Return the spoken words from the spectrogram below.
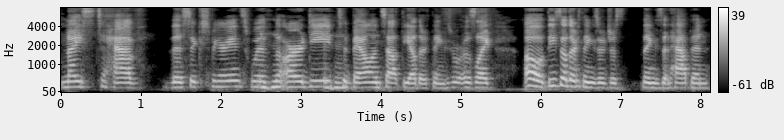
nice to have this experience with the RD Mhm. to balance out the other things where it was like, oh, these other things are just things that happen.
